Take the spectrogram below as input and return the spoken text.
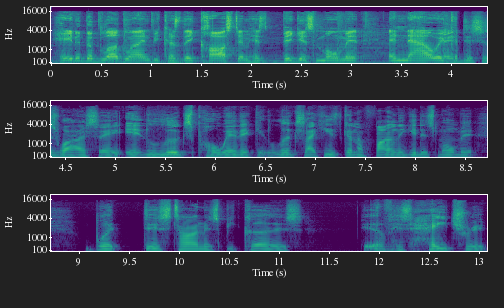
hated the Bloodline because they cost him his biggest moment, and now it. And this is why I say it looks poetic. It looks like he's gonna finally get his moment, but this time is because of his hatred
